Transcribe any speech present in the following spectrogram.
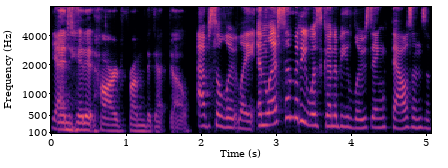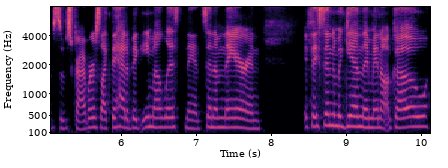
Yes. and hit it hard from the get go. Absolutely. Unless somebody was going to be losing thousands of subscribers, like they had a big email list and they had sent them there. And if they send them again, they may not go.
